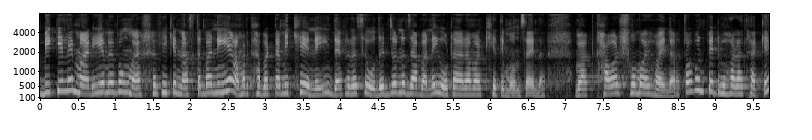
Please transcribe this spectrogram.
বিকেলে মারিয়াম এবং মাশরাফিকে নাস্তা বানিয়ে আমার খাবারটা আমি খেয়ে নেই। দেখা যাচ্ছে ওদের জন্য যা বানাই, ওটা আর আমার খেতে মন চায় না বা খাওয়ার সময় হয় না। তখন পেট ভরা থাকে।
